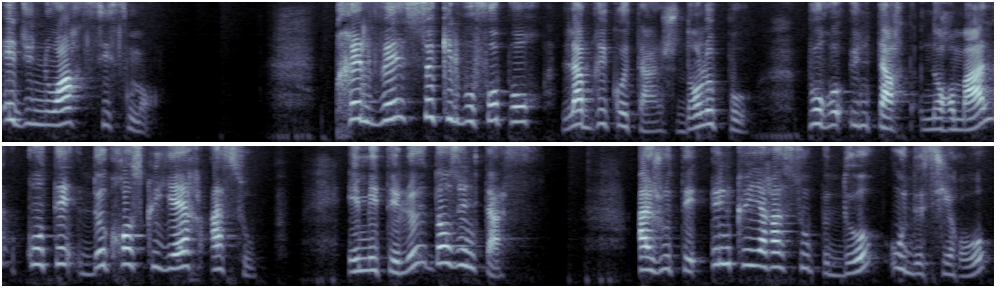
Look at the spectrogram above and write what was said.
et du noircissement. Prélevez ce qu'il vous faut pour l'abricotage dans le pot. Pour une tarte normale, comptez 2 grosses cuillères à soupe et mettez-le dans une tasse. Ajoutez une cuillère à soupe d'eau ou de sirop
